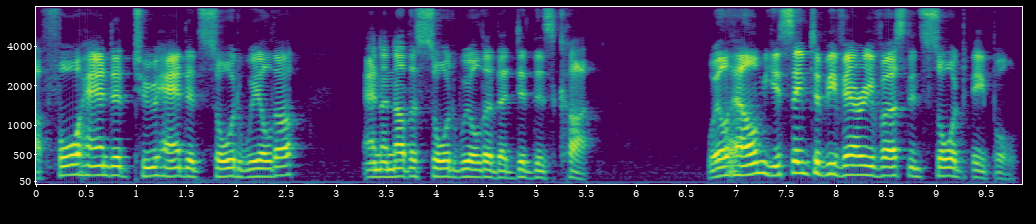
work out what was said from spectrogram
A four-handed, two-handed sword wielder and another sword wielder that did this cut. Wilhelm, you seem to be very versed in sword people.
